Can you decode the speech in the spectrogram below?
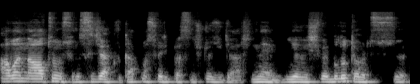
havanın altı unsuru sıcaklık, atmosferik basınç, rüzgar, nem, yağış ve bulut örtüsü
